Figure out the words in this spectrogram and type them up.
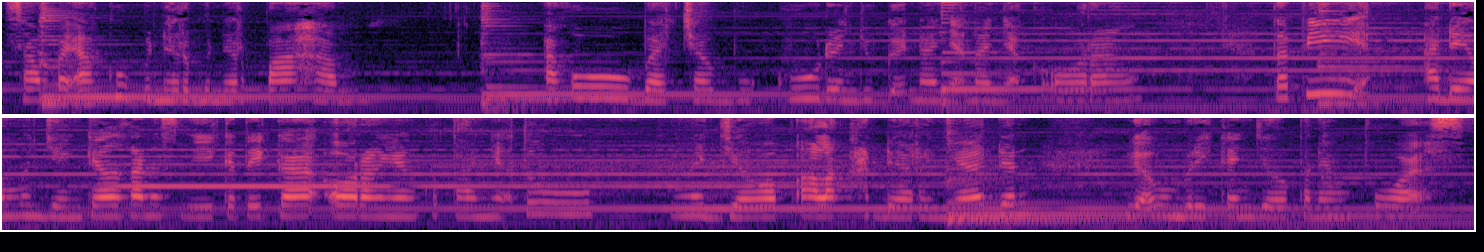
sampai aku bener-bener paham. Aku baca buku dan juga nanya-nanya ke orang. Tapi ada yang menjengkelkan sih ketika orang yang kutanya tuh ngejawab ala kadarnya dan nggak memberikan jawaban yang puas.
